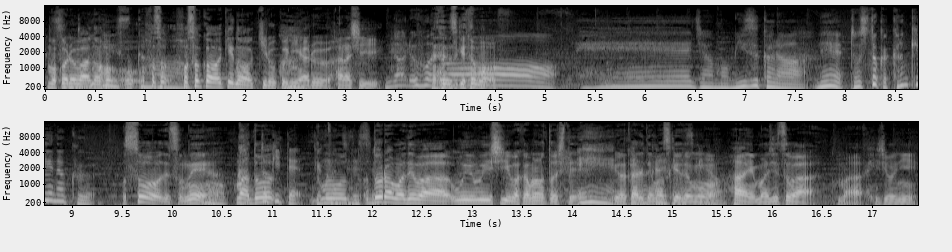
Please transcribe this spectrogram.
まあ、これはあの細川家の記録にある話なんですけども。へじゃあもう自らね年とか関係なくそうですね、まあ、ドドラマでは初々しい若者として描かれてますけれども、えー、はい。まあ、実はまあ非常に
